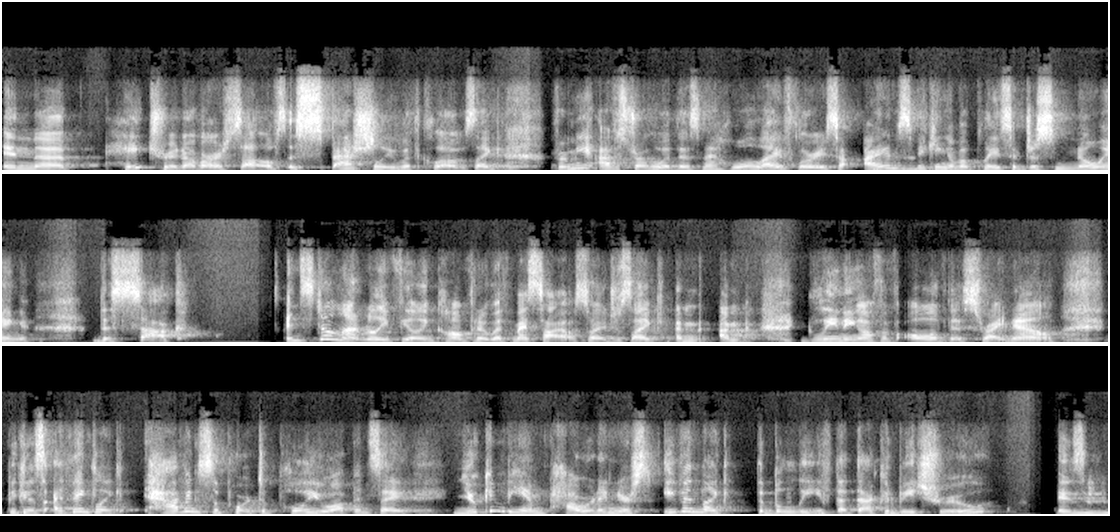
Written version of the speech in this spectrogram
in the hatred of ourselves, especially with clothes. Like for me, I've struggled with this my whole life, Laurie. So I am mm-hmm. speaking of a place of just knowing the suck and still not really feeling confident with my style. So I just like I'm I'm gleaning off of all of this right now because I think like having support to pull you up and say you can be empowered in your even like the belief that that could be true is mm-hmm.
